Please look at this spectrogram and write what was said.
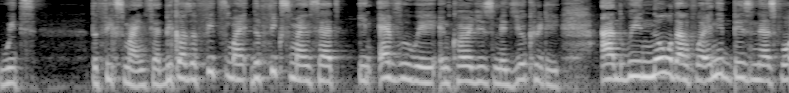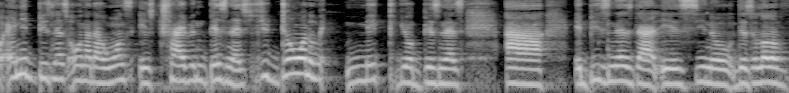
with the fixed mindset because the fixed mind the fixed mindset in every way encourages mediocrity. And we know that for any business for any business owner that wants a thriving business you don't want to make your business uh, a business that is you know there's a lot of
